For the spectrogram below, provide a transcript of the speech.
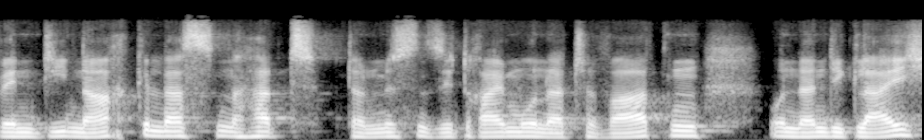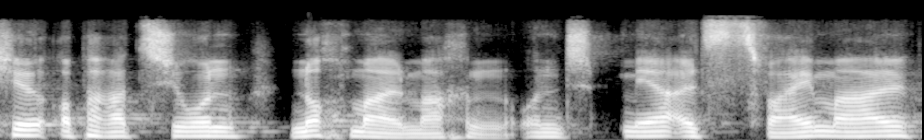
wenn die nachgelassen hat, dann müssen Sie drei Monate warten und dann die gleiche Operation nochmal machen. Und mehr als zweimal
